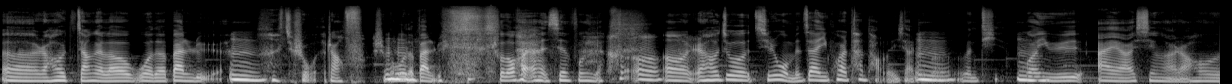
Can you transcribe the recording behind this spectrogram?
呃，然后讲给了我的伴侣，嗯 就是我的丈夫，什么我的伴侣，说的我好像很先锋一样。嗯嗯，然后就其实我们在一块儿探讨了一下这个嗯问题，嗯关于爱啊、性啊，然后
